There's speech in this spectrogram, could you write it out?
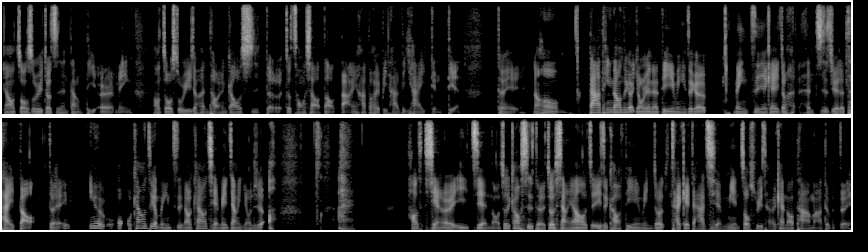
然后周淑玉就只能当第二名，然后周淑玉就很讨厌高士德，就从小到大，因为他都会比他厉害一点点。对，然后大家听到那个永远的第一名这个名字，也可以就很很直觉的猜到，对，因为我我看到这个名字，然后看到前面这样演，我就觉得哦，哎，好显而易见哦，就是高士德就想要就一直考第一名，就才可以在他前面，周淑玉才会看到他嘛，对不对？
